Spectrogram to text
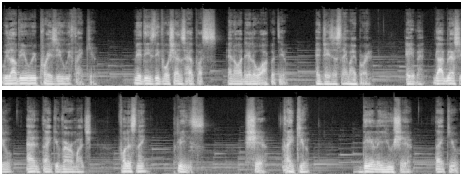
We love you, we praise you, we thank you. May these devotions help us in our daily walk with you. In Jesus' name I pray. Amen. God bless you and thank you very much for listening. Please share. Thank you. Daily you share. Thank you.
